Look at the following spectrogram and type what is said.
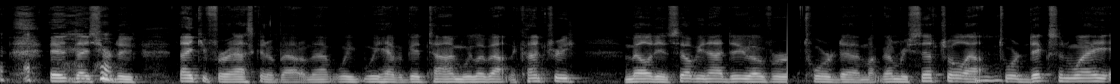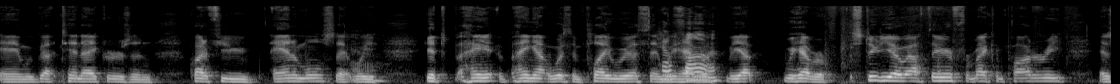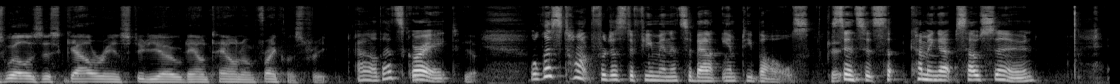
it, they sure do. Thank you for asking about them. We, we have a good time. We live out in the country. Melody and Selby and I do over toward uh, Montgomery Central, out mm-hmm. toward Dickson Way, and we've got 10 acres and quite a few animals that we get to hang, hang out with and play with. And we fun. have a, we have we have a studio out there for making pottery, as well as this gallery and studio downtown on Franklin Street. Oh, that's great. Yep. Well, let's talk for just a few minutes about empty bowls Okay. since it's coming up so soon.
